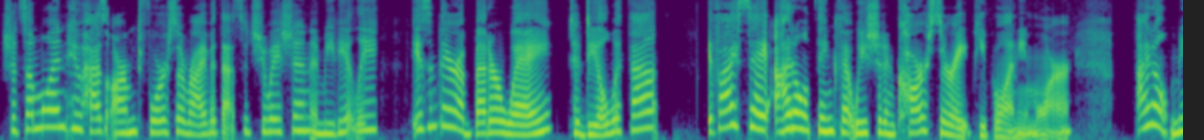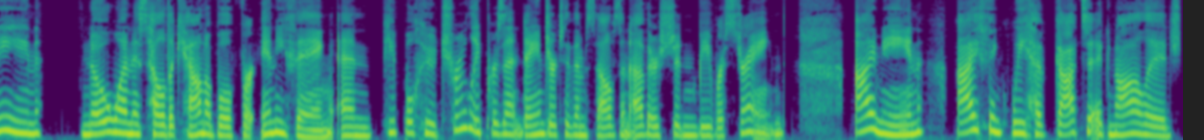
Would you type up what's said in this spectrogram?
Should someone who has armed force arrive at that situation immediately? Isn't there a better way to deal with that? If I say I don't think that we should incarcerate people anymore, I don't mean no one is held accountable for anything and people who truly present danger to themselves and others shouldn't be restrained. I mean, I think we have got to acknowledge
